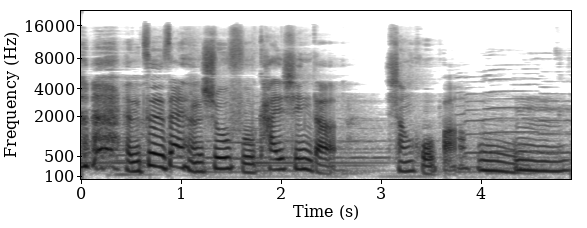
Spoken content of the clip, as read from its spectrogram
很自在、很舒服、开心的生活吧。嗯嗯，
